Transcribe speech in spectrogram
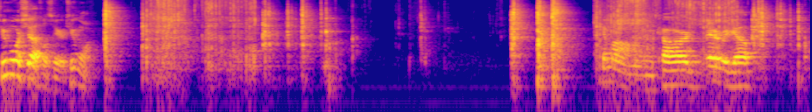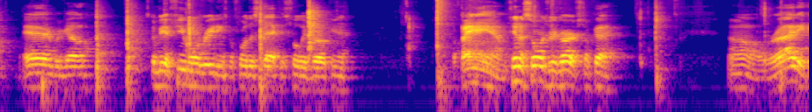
Two more shuffles here, two more. Come on, cards. There we go. There we go. Going to be a few more readings before this deck is fully broken. Bam! Ten of Swords reversed. Okay. Alrighty.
